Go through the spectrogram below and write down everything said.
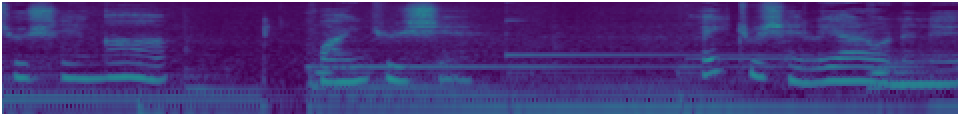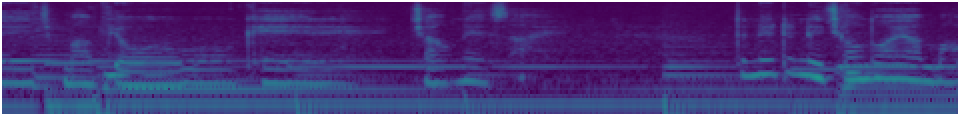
ကျူရှင်ကဝိုင်းကျူရှင် အဲ့ကျူရှင်လေးကတော့နည်းနည်းကျမပြောခဲ့တယ်ကျောင်းနဲ့ဆိုင်တနေ့တနေ့ကျောင်းသွားရမှာ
